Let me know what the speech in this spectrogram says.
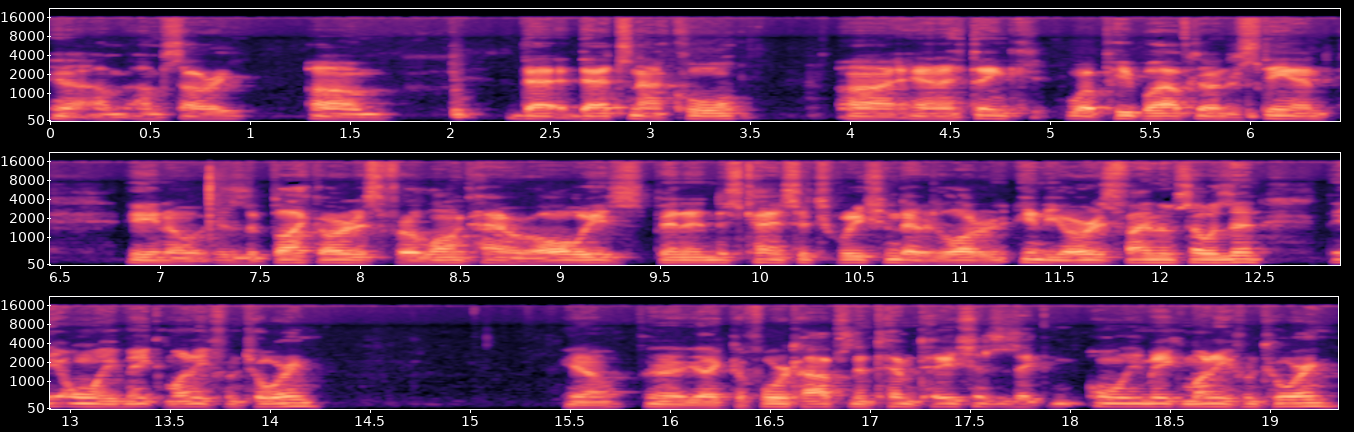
You know, I'm I'm sorry. Um, that that's not cool. Uh, and I think what people have to understand, you know, is that black artists for a long time have always been in this kind of situation that a lot of indie artists find themselves in. They only make money from touring. You know, like the Four Tops and the Temptations, they can only make money from touring.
